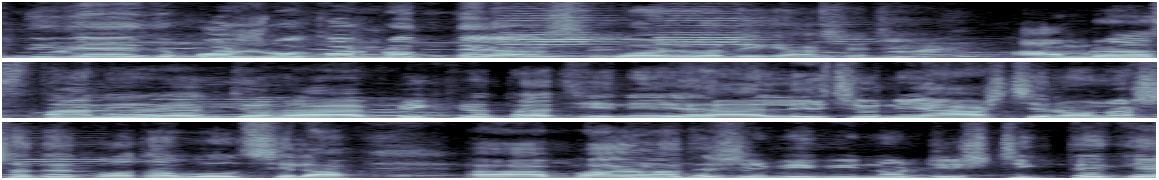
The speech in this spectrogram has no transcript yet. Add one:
এদিকে কসবা কসবাতে আসে। কসবা থেকে আসেন আমরা স্থানীয় একজন বিক্রেতা যিনি লিচু নিয়ে আসছেন ওনার সাথে কথা বলছিলাম। বাংলাদেশের বিভিন্ন ডিস্ট্রিক্ট থেকে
